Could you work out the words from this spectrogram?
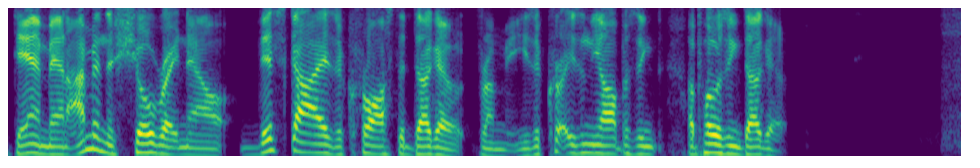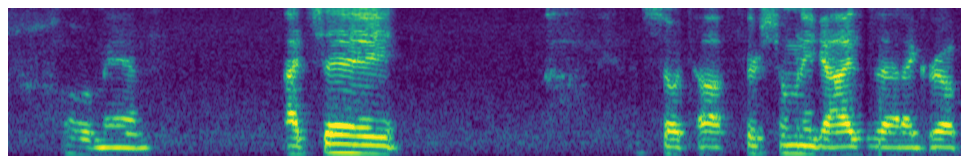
damn man, I'm in the show right now. This guy is across the dugout from me. He's across, he's in the opposing, opposing dugout. Oh man, I'd say it's so tough. There's so many guys that I grew up,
